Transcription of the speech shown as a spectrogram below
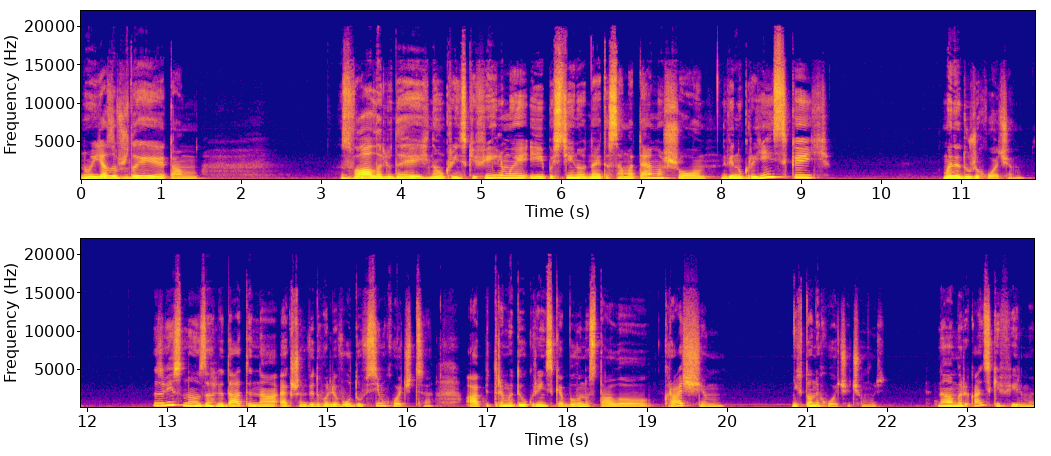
Ну, і я завжди там звала людей на українські фільми, і постійно одна й та сама тема, що він український, ми не дуже хочемо. Звісно, заглядати на екшен від Голлівуду всім хочеться, а підтримати українське, аби воно стало кращим, ніхто не хоче чомусь. На американські фільми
